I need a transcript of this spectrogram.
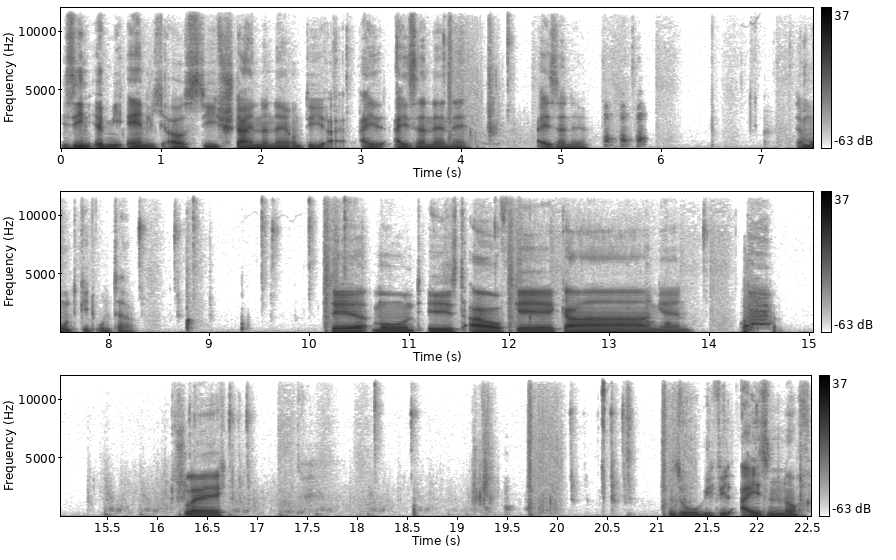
Die sehen irgendwie ähnlich aus, die steinerne und die eiserne. Eiserne. Der Mond geht unter. Der Mond ist aufgegangen. Schlecht. So, wie viel Eisen noch?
